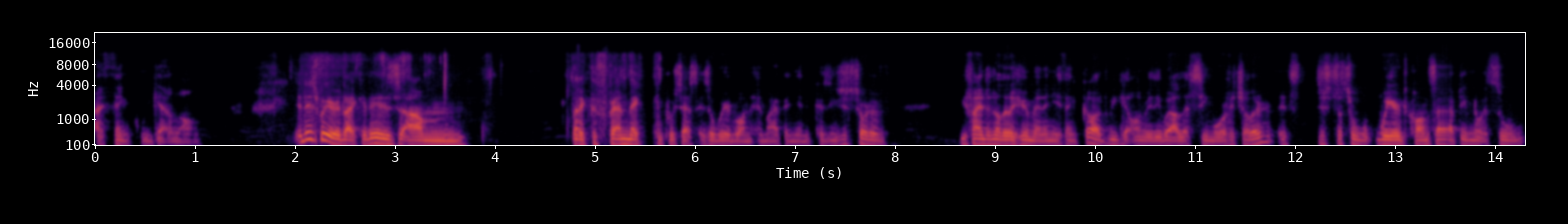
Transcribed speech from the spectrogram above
I think we get along. It is weird. Like, it is, um, like, the friend making process is a weird one, in my opinion, because you just sort of you find another human and you think, God, we get on really well. Let's see more of each other. It's just such a weird concept, even though it's so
